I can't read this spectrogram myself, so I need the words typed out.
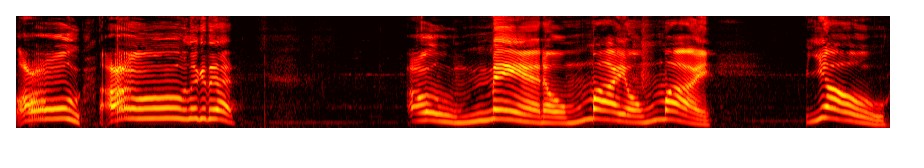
Oh! Oh! Look at that! Oh man! Oh my! Oh my! Yo!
